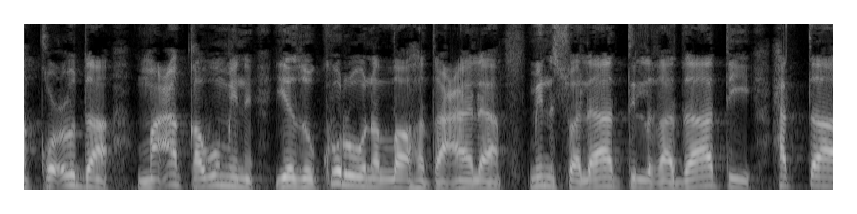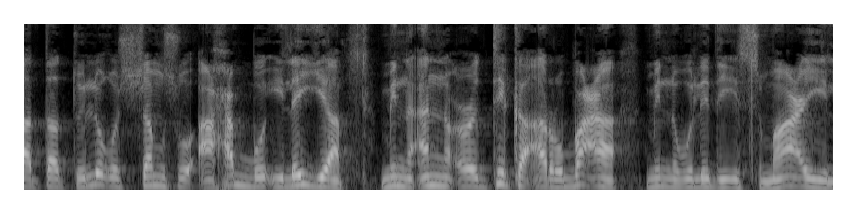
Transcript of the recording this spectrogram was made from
അഖുദ മഅ തആല മിൻ സലാത്തിൽ ഗദാതി ഹത്താ തതുലുഗു ഷംസു അഹബ്ബു ഇലയ്യ മിൻ അൻ ഉഅതിക അർബഅ മിൻ ഉലിദി ഇസ്മായിൽ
